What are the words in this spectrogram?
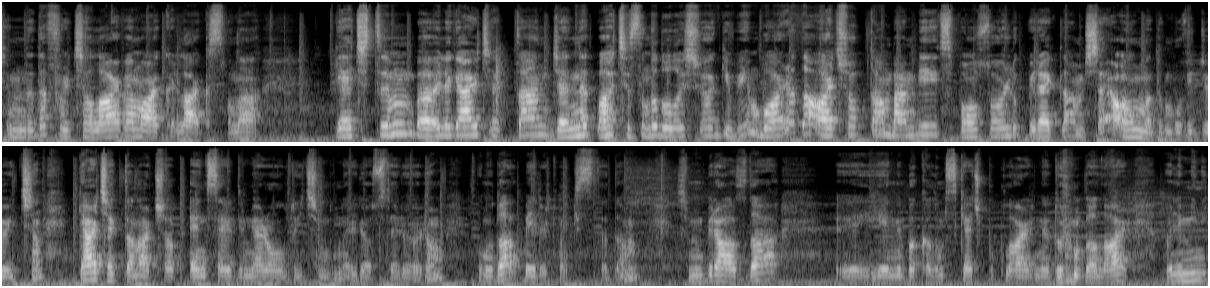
Şimdi de fırçalar ve markerlar kısmına geçtim. Böyle gerçekten cennet bahçesinde dolaşıyor gibiyim. Bu arada Art Shop'tan ben bir sponsorluk, bir reklam bir şey almadım bu video için. Gerçekten Art Shop en sevdiğim yer olduğu için bunları gösteriyorum. Bunu da belirtmek istedim. Şimdi biraz da e, yeni bakalım sketchbooklar ne durumdalar. Böyle minik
